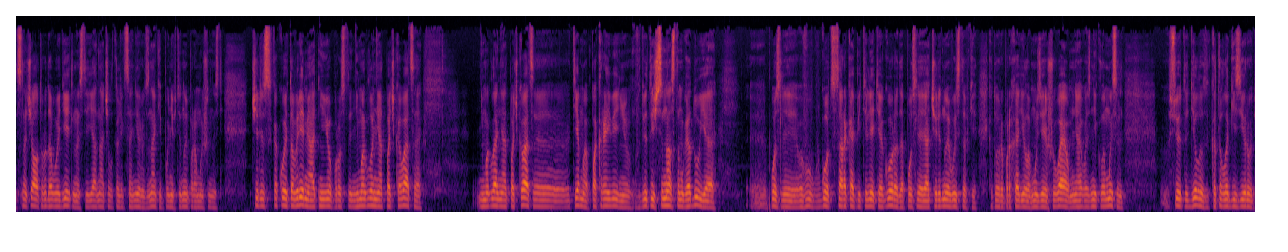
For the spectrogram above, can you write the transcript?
с начала трудовой деятельности, я начал коллекционировать знаки по нефтяной промышленности. Через какое-то время от нее просто не могло не отпочковаться не могла не отпочковаться э, тема по краеведению. В 2017 году я э, после, в год 45-летия города, после очередной выставки, которая проходила в музее Шувая, у меня возникла мысль все это дело каталогизировать.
